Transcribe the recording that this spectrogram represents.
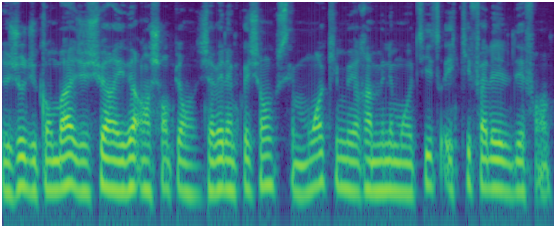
Le jour du combat, je suis arrivé en champion. J'avais l'impression que c'est moi qui me ramenais mon titre et qu'il fallait le défendre.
